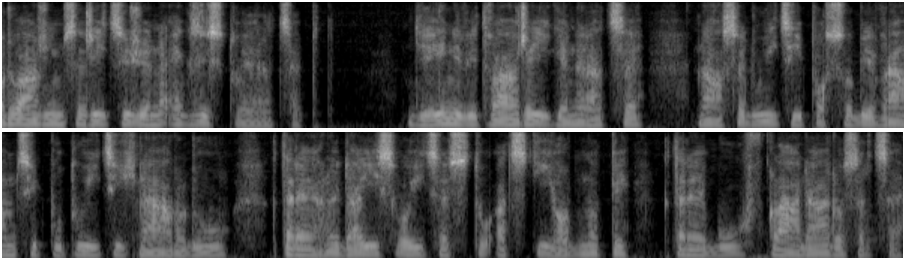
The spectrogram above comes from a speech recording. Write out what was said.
Odvážím se říci, že neexistuje recept. Dějiny vytvářejí generace, následující po sobě v rámci putujících národů, které hledají svoji cestu a ctí hodnoty, které Bůh vkládá do srdce.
